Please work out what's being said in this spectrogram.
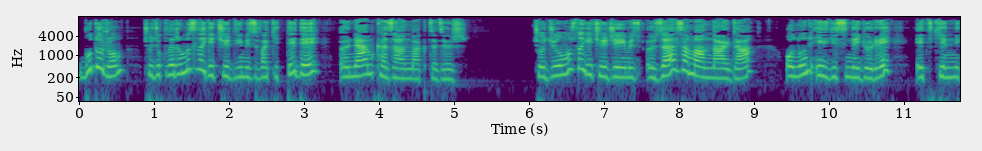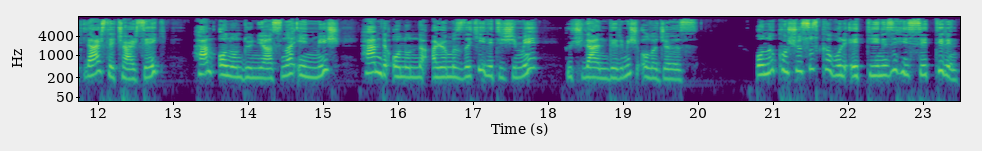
Bu durum çocuklarımızla geçirdiğimiz vakitte de önem kazanmaktadır. Çocuğumuzla geçireceğimiz özel zamanlarda onun ilgisine göre etkinlikler seçersek hem onun dünyasına inmiş hem de onunla aramızdaki iletişimi güçlendirmiş olacağız. Onu koşulsuz kabul ettiğinizi hissettirin.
